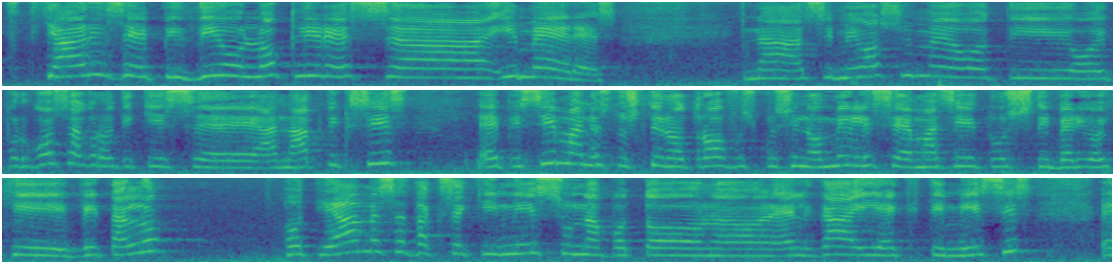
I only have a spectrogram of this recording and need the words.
φτιάριζε επί δύο ολόκληρες ημέρες. Να σημειώσουμε ότι ο Υπουργός Αγροτικής ε, Ανάπτυξης επισήμανε στους κτηνοτρόφους που συνομίλησε μαζί τους στην περιοχή Βίταλο ότι άμεσα θα ξεκινήσουν από τον ε, ΕΛΓΑ οι εκτιμήσεις. Ε,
